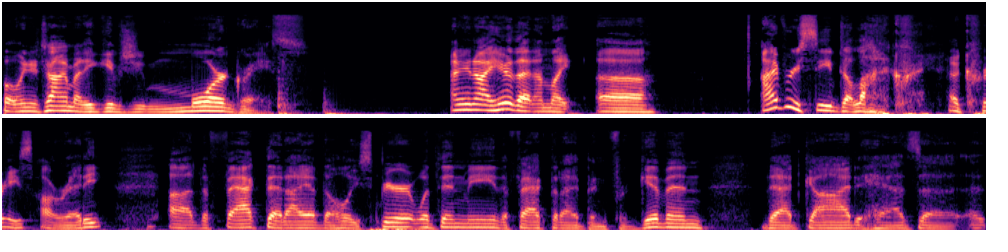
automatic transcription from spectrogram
but when you're talking about he gives you more grace, I mean, I hear that, and I'm like, uh, I've received a lot of grace already. Uh, the fact that I have the Holy Spirit within me, the fact that I've been forgiven, that God has uh, uh,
